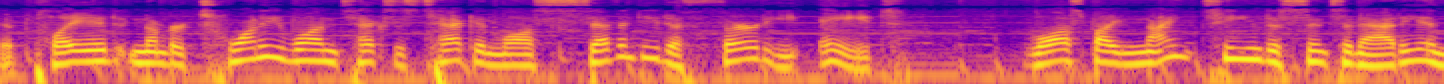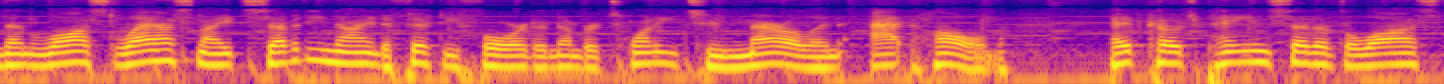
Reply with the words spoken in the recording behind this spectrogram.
It played number 21 Texas Tech and lost 70 to 38. Lost by 19 to Cincinnati and then lost last night 79 to 54 to number 22 Maryland at home. Head coach Payne said of the loss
